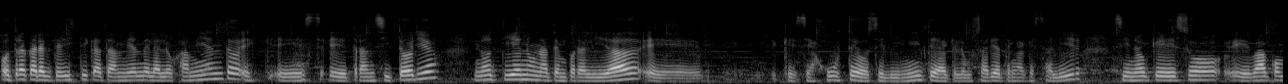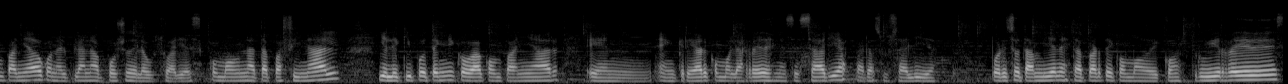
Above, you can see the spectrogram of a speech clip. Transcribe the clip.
Otra característica también del alojamiento es que es eh, transitorio, no tiene una temporalidad que se ajuste o se limite a que la usuaria tenga que salir, sino que eso eh, va acompañado con el plan apoyo de la usuaria. Es como una etapa final y el equipo técnico va a acompañar en, en crear como las redes necesarias para su salida. Por eso también esta parte como de construir redes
